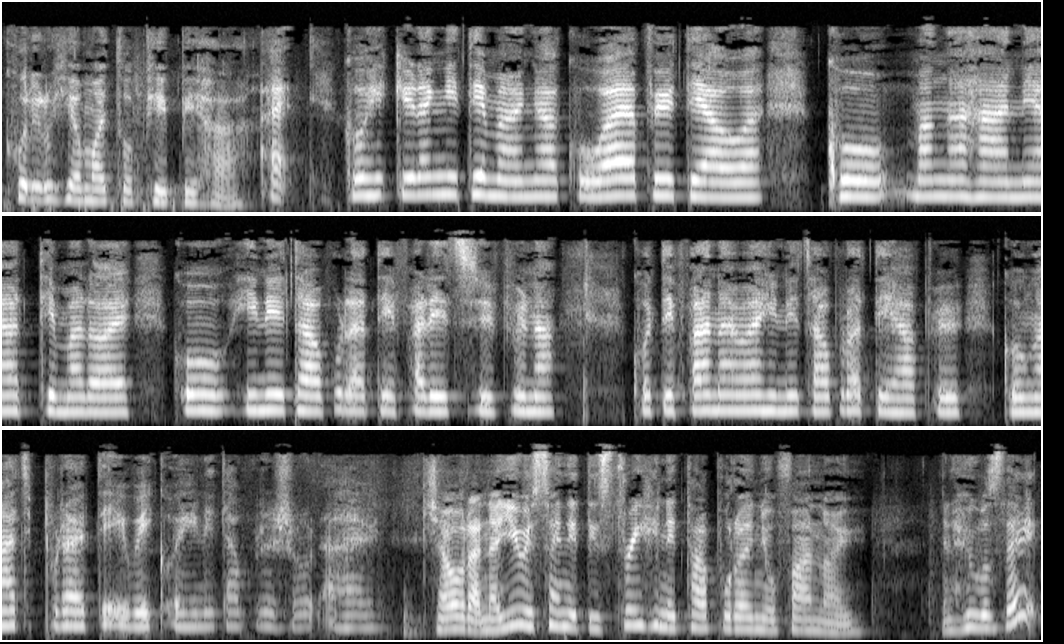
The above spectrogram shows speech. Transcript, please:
Kōrero hia mai tō pēpeha. Ai, ko hikurangi te maunga, ko waiapu te awa, ko manga hānea te marae, ko hine tāpura te whare tūpuna, ko te whānaua hine tāpura te hapu, ko Ngāti Porou te iwi, ko hine tāpura short ahau. Kia ora. Now, you were saying that there's three Hine Tāpura in your whānau. And who was that?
